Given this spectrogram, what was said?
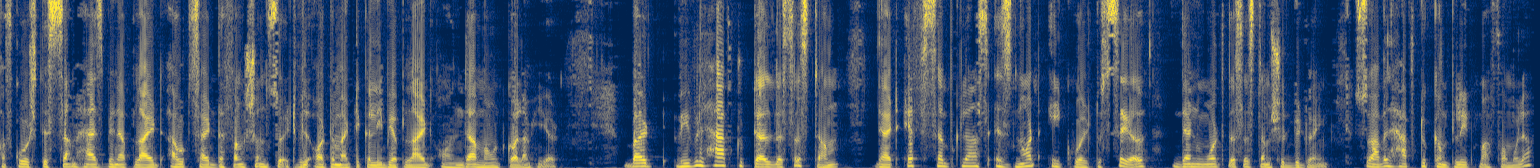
Of course this sum has been applied outside the function so it will automatically be applied on the amount column here but we will have to tell the system that if subclass is not equal to sale then what the system should be doing? So i will have to complete my formula.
